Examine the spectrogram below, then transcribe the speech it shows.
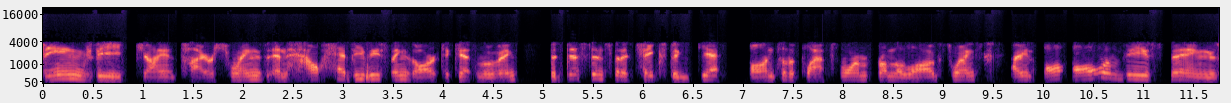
seeing the giant tire swings and how heavy these things are to get moving, the distance that it takes to get onto the platform from the log swings. I mean, all, all of these things,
